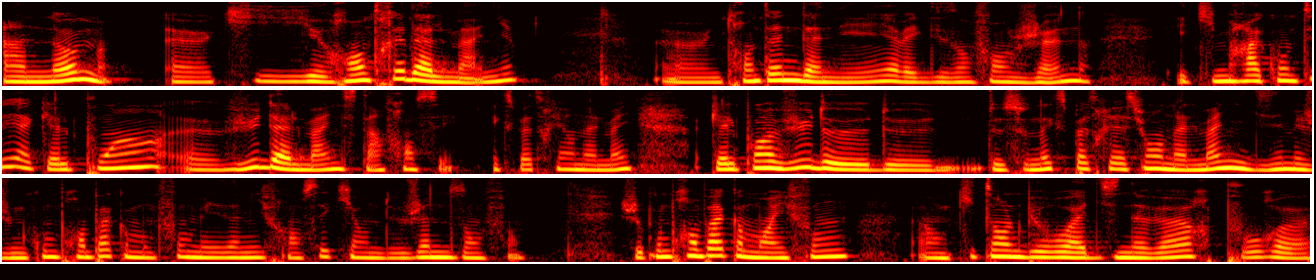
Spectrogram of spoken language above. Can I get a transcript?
un homme euh, qui rentrait d'Allemagne, euh, une trentaine d'années, avec des enfants jeunes, et qui me racontait à quel point, euh, vu d'Allemagne, c'était un Français expatrié en Allemagne, à quel point, vu de, de, son expatriation en Allemagne, il disait Mais je ne comprends pas comment font mes amis français qui ont de jeunes enfants. Je ne comprends pas comment ils font en quittant le bureau à 19h pour euh,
